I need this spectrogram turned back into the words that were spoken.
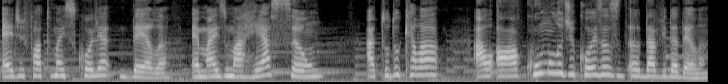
é de fato uma escolha dela. É mais uma reação a tudo que ela ao, ao acúmulo de coisas da, da vida dela.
